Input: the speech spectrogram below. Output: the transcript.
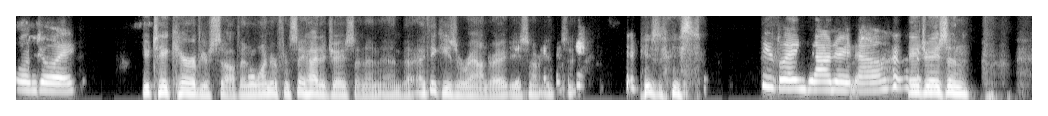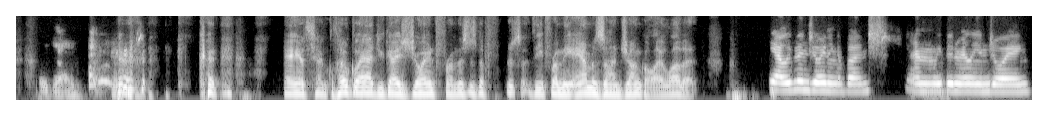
well, enjoy. You take care of yourself and wonderful. And say hi to Jason. And and uh, I think he's around, right? He's not. He's he's, he's He's laying down right now. hey, Jason. Hey, Jon. Good. Hey, it's, I'm so glad you guys joined from this is the this is the from the Amazon jungle. I love it. Yeah, we've been joining a bunch, and we've been really enjoying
